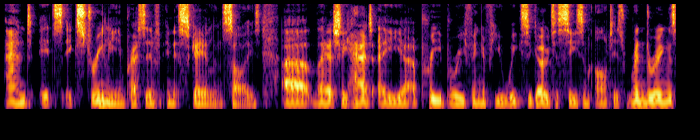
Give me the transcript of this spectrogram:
and it's extremely impressive in its scale and size. Uh, they actually had a, uh, a pre-briefing a few weeks ago to see some artist renderings,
